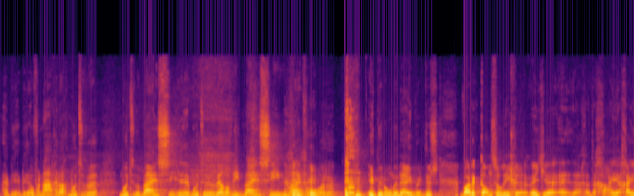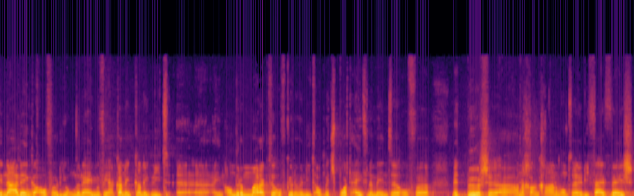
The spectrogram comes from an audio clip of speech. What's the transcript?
Heb je, heb je erover nagedacht? Moeten we, moeten, we bij een, uh, moeten we wel of niet bij een scene blijven horen? ik ben ondernemer, dus waar de kansen liggen, weet je, dan ga je, ga je nadenken over die onderneming. Van, ja, kan, ik, kan ik niet uh, in andere markten of kunnen we niet ook met sportevenementen of uh, met beurzen aan de gang gaan? Want die vijf W's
